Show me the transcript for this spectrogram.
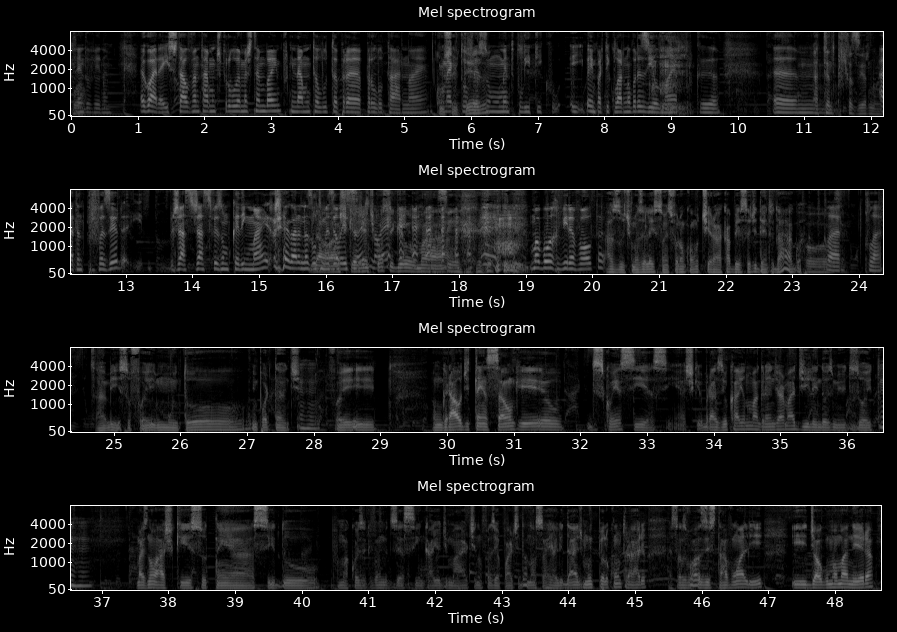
Sem dúvida. Agora, isso está a levantar muitos problemas também, porque ainda há muita luta para, para lutar, não é? Com Como é que tu certeza. vês um momento político, em particular no Brasil, não é? Porque hum, Há tanto por fazer, não é? há tanto por fazer, já, se- já se fez um bocadinho mais agora nas últimas Não, acho eleições. que a gente é? conseguiu uma. Uma boa reviravolta. As últimas eleições foram como tirar a cabeça de dentro da água, Pois Claro, é. claro. sabe? Isso foi muito importante. Foi um grau de tensão que eu desconhecia, assim. Acho que o Brasil caiu numa grande armadilha em 2018. Mas não acho que isso tenha sido uma coisa que, vamos dizer assim, caiu de Marte, não fazia parte da nossa realidade. Muito pelo contrário, essas vozes estavam ali e, de alguma maneira,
